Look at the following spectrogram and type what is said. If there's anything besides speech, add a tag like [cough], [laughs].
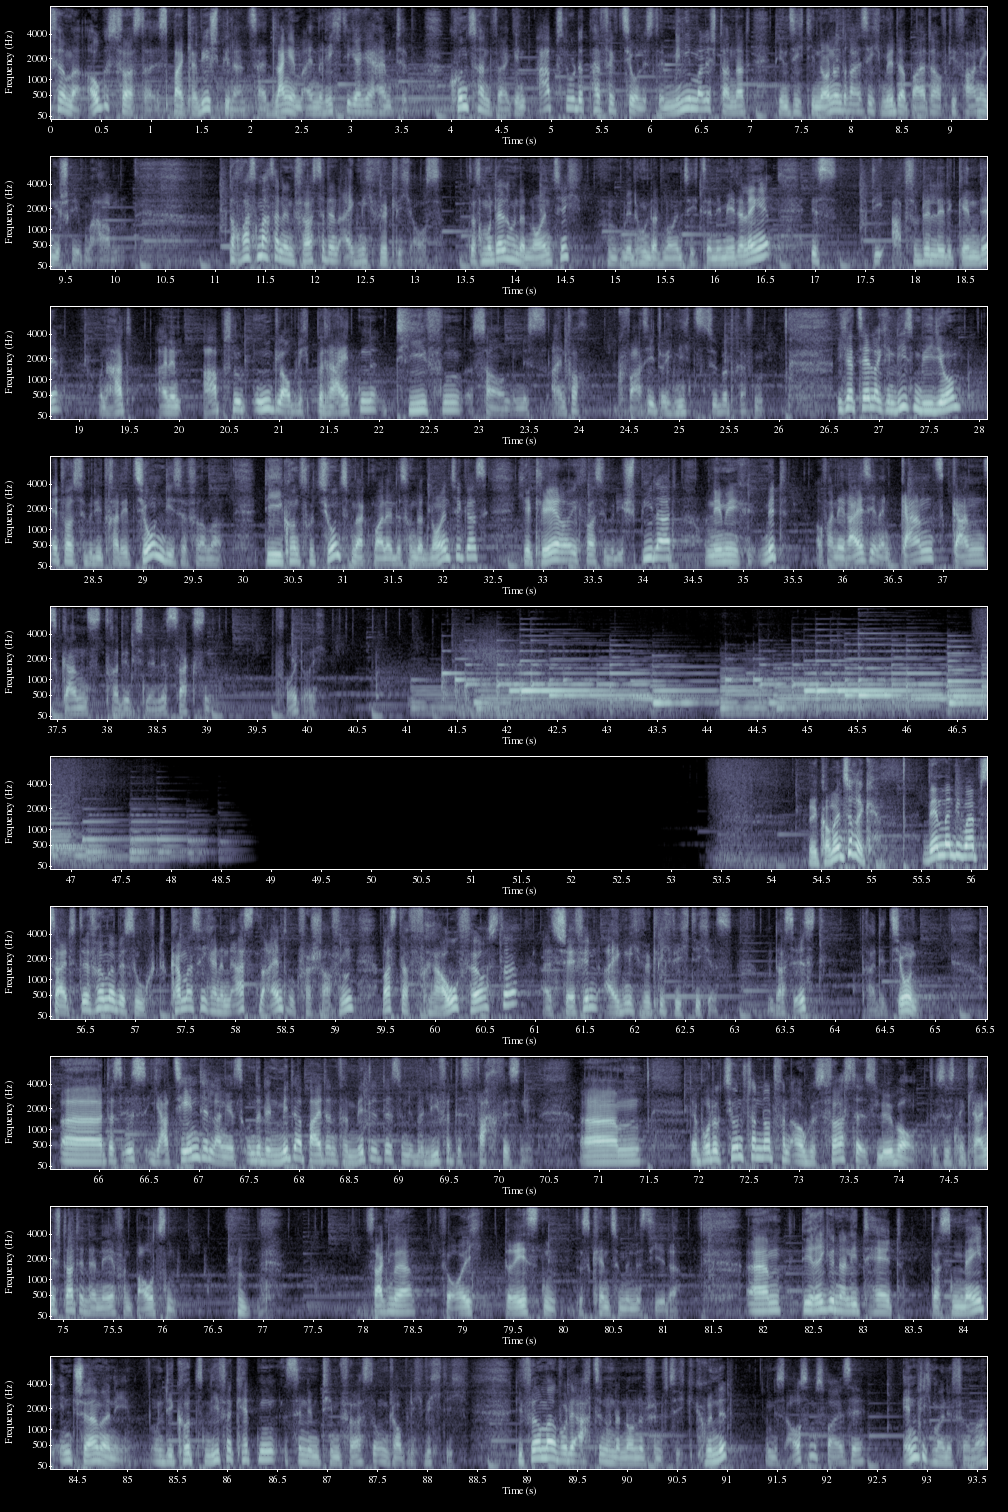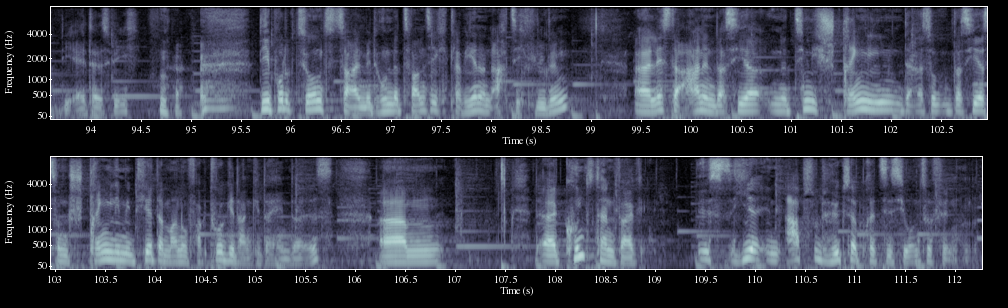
Firma August Förster ist bei Klavierspielern seit langem ein richtiger Geheimtipp. Kunsthandwerk in absoluter Perfektion ist der minimale Standard, den sich die 39 Mitarbeiter auf die Fahne geschrieben haben. Doch was macht einen Förster denn eigentlich wirklich aus? Das Modell 190 mit 190 cm Länge ist die absolute Legende und hat einen absolut unglaublich breiten, tiefen Sound und ist einfach quasi durch nichts zu übertreffen. Ich erzähle euch in diesem Video etwas über die Tradition dieser Firma, die Konstruktionsmerkmale des 190ers, ich erkläre euch was über die Spielart und nehme euch mit auf eine Reise in ein ganz, ganz, ganz traditionelles Sachsen. Freut euch! Willkommen zurück. Wenn man die Website der Firma besucht, kann man sich einen ersten Eindruck verschaffen, was der Frau Förster als Chefin eigentlich wirklich wichtig ist. Und das ist Tradition. Äh, das ist jahrzehntelanges, unter den Mitarbeitern vermitteltes und überliefertes Fachwissen. Ähm, der Produktionsstandort von August Förster ist Löbau. Das ist eine kleine Stadt in der Nähe von Bautzen. Sagen wir für euch Dresden, das kennt zumindest jeder. Ähm, die Regionalität das Made in Germany und die kurzen Lieferketten sind dem Team Förster unglaublich wichtig. Die Firma wurde 1859 gegründet und ist ausnahmsweise endlich mal eine Firma, die älter ist wie ich. [laughs] die Produktionszahlen mit 120 Klavieren und 80 Flügeln äh, lässt erahnen, dass hier, eine ziemlich streng, also, dass hier so ein streng limitierter Manufakturgedanke dahinter ist. Ähm, äh, Kunsthandwerk ist hier in absolut höchster Präzision zu finden.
